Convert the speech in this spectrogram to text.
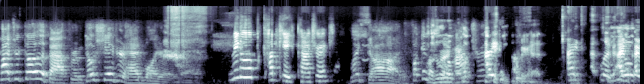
Patrick, go to the bathroom. Go shave your head while you're in there. Make a little cupcake, Patrick. My God, fucking A little Patrick. I- Top of your head. I look. I, I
